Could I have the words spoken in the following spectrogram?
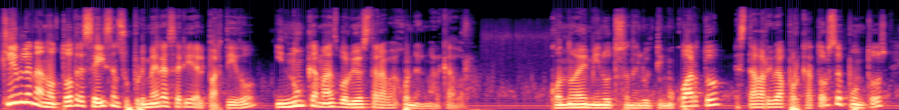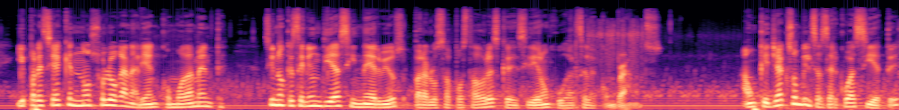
Cleveland anotó de 6 en su primera serie del partido y nunca más volvió a estar abajo en el marcador. Con 9 minutos en el último cuarto, estaba arriba por 14 puntos y parecía que no solo ganarían cómodamente, sino que sería un día sin nervios para los apostadores que decidieron jugársela con Browns. Aunque Jacksonville se acercó a 7,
